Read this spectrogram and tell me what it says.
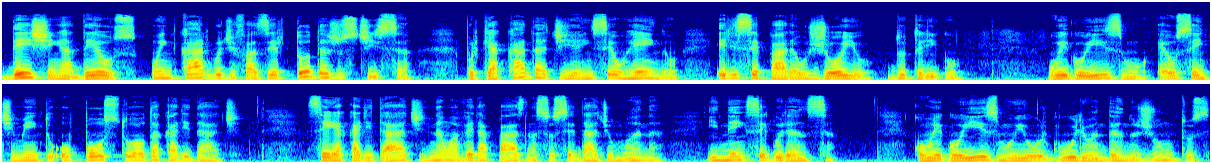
Deixem a Deus o encargo de fazer toda a justiça, porque a cada dia em seu reino ele separa o joio do trigo. O egoísmo é o sentimento oposto ao da caridade. Sem a caridade não haverá paz na sociedade humana e nem segurança. Com o egoísmo e o orgulho andando juntos,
